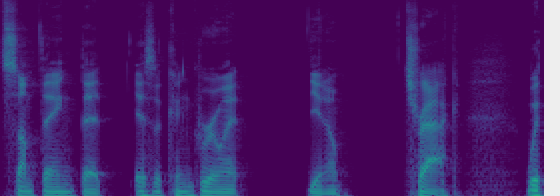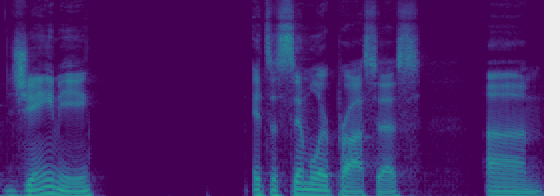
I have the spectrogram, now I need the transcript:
something that is a congruent, you know, track. With Jamie, it's a similar process. Um,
